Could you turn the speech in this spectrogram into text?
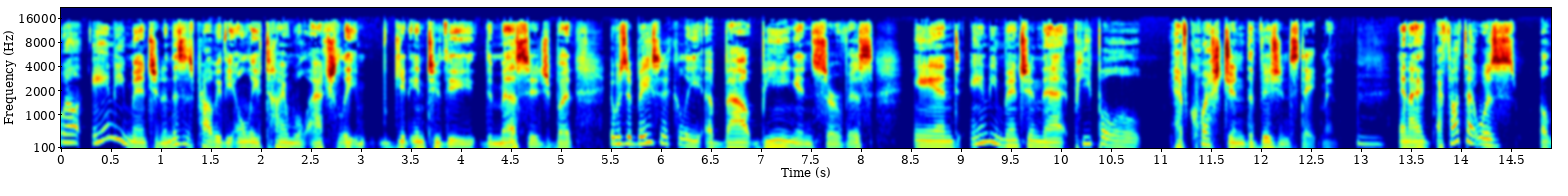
Well, Andy mentioned, and this is probably the only time we'll actually get into the the message, but it was basically about being in service. And Andy mentioned that people have questioned the vision statement, mm. and I I thought that was. a-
